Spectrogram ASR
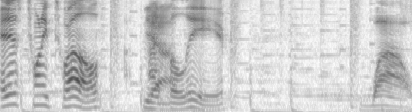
It is 2012, I Yeah. believe. Wow.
